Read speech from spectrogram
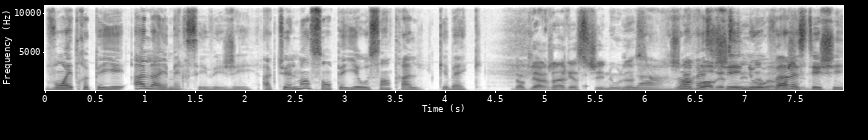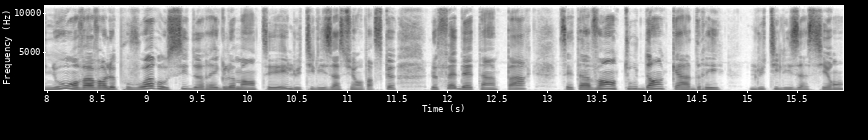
vont être payés à la MRCVG. Actuellement, sont payés au Central Québec. Donc, l'argent reste chez nous. là. L'argent Ben, va reste rester, chez nous, va chez rester nous. chez nous. On va avoir le pouvoir aussi de réglementer l'utilisation parce que le fait d'être un parc, c'est avant tout d'encadrer l'utilisation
